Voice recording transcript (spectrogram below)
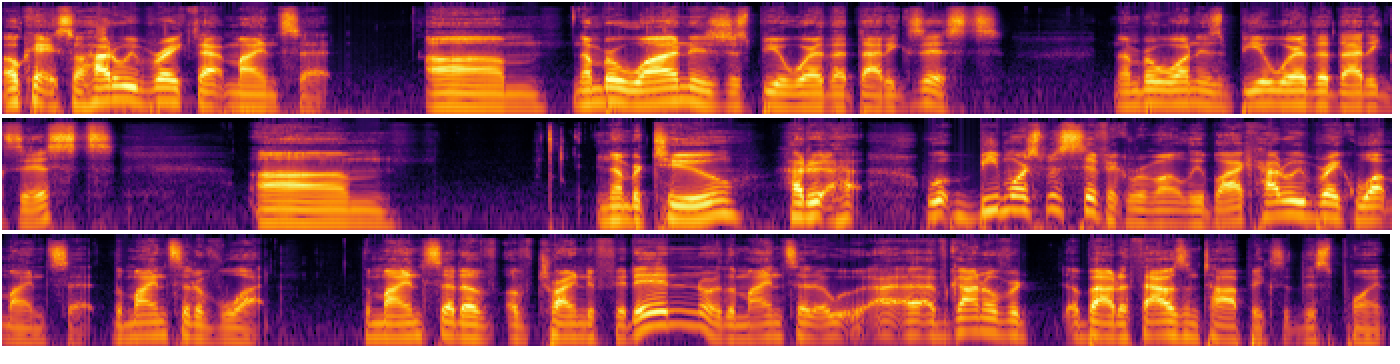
Okay, so how do we break that mindset? Um, number one is just be aware that that exists. Number one is be aware that that exists. Um, number two, how do how, well, be more specific? Remotely black. How do we break what mindset? The mindset of what? The mindset of of trying to fit in, or the mindset? Of, I, I've gone over about a thousand topics at this point.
